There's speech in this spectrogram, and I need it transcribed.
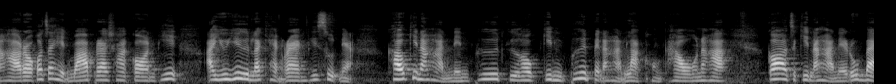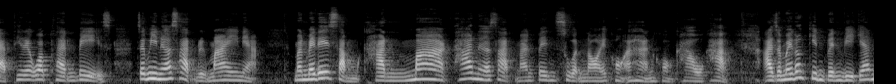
นะคะ เราก็จะเห็นว่าประชากรที่อายุยืนและแข็งแรงที่สุดเนี่ยเขากินอาหารเน้นพืช คือเขากินพืชเป็นอาหารหลักของเขานะคะ ก็จะกินอาหารในรูปแบบที่เรียกว่า plant based จะมีเนื้อสัตว์หรือไม่เนี่ยมันไม่ได้สำคัญมากถ้าเนื้อสัตว์นั้นเป็นส่วนน้อยของอาหารของเขาค่ะ อาจจะไม่ต้องกินเป็นวีแกน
